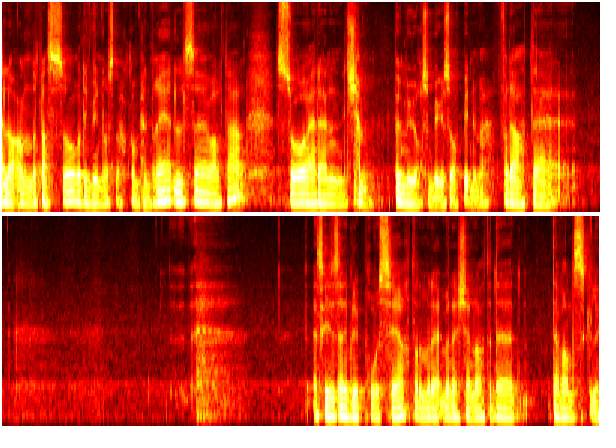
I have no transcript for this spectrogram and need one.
eller andre plasser, og de begynner å snakke om helbredelse og alt det her, så er det en kjempemur som bygges opp inni meg. For det at det, Jeg skal ikke si at jeg blir provosert av det, men jeg, men jeg kjenner at det, det er vanskelig.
